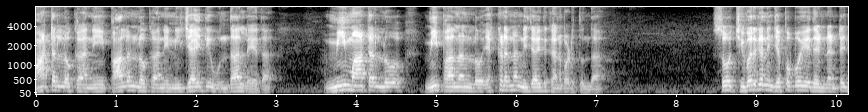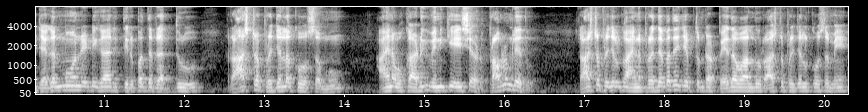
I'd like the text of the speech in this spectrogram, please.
మాటల్లో కానీ పాలనలో కానీ నిజాయితీ ఉందా లేదా? మీ మాటల్లో మీ పాలనలో ఎక్కడన్నా నిజాయితీ కనబడుతుందా? సో చివరిగా నేను చెప్పబోయేది ఏంటంటే జగన్మోహన్ రెడ్డి గారి తిరుపతి రద్దు రాష్ట్ర ప్రజల కోసము ఆయన ఒక అడుగు వెనక్కి వేసాడు ప్రాబ్లం లేదు. రాష్ట్ర ప్రజలకు ఆయన పదే పదే పేదవాళ్ళు రాష్ట్ర ప్రజల కోసమే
